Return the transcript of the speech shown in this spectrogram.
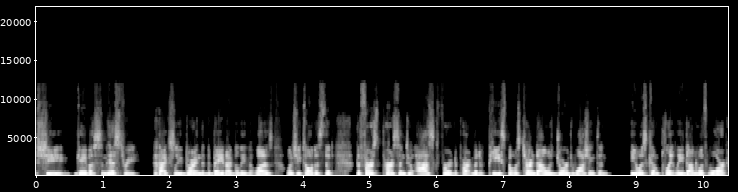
she gave us some history actually during the debate, I believe it was, when she told us that the first person to ask for a Department of Peace but was turned down was George Washington. He was completely done with war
